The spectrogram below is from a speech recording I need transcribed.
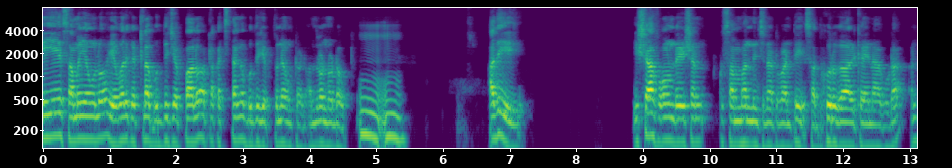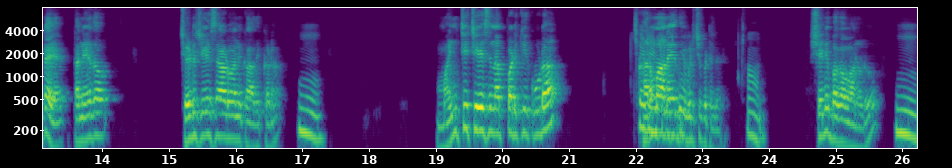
ఏ ఏ సమయంలో ఎవరికి ఎట్లా బుద్ధి చెప్పాలో అట్లా ఖచ్చితంగా బుద్ధి చెప్తూనే ఉంటాడు. అందులో నో డౌట్. అది ఇషా ఫౌండేషన్కు సంబంధించినటువంటి సద్గురు గారికైనా కూడా అంటే తను ఏదో చెడు చేశాడు అని కాదు ఇక్కడ. మంచి చేసినప్పటికీ కూడా కర్మ అనేది విడిచిపెట్టలేదు. శని భగవానుడు ఉమ్,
